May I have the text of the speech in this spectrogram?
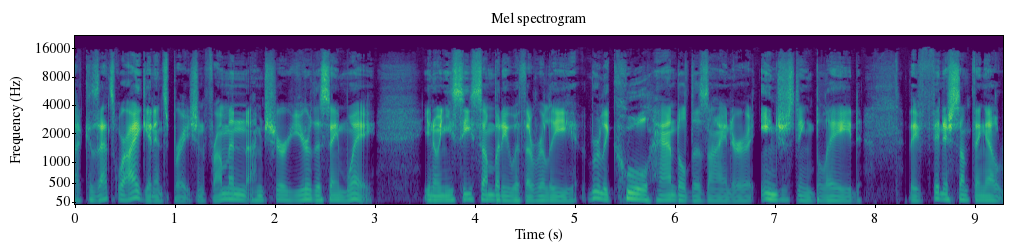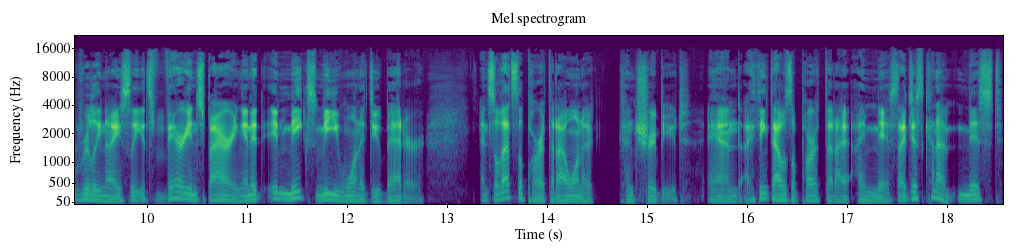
because uh, that's where I get inspiration from, and I'm sure you're the same way. You know, when you see somebody with a really, really cool handle design or an interesting blade, they finish something out really nicely. It's very inspiring, and it it makes me want to do better. And so that's the part that I want to contribute. And I think that was the part that I, I missed. I just kind of missed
